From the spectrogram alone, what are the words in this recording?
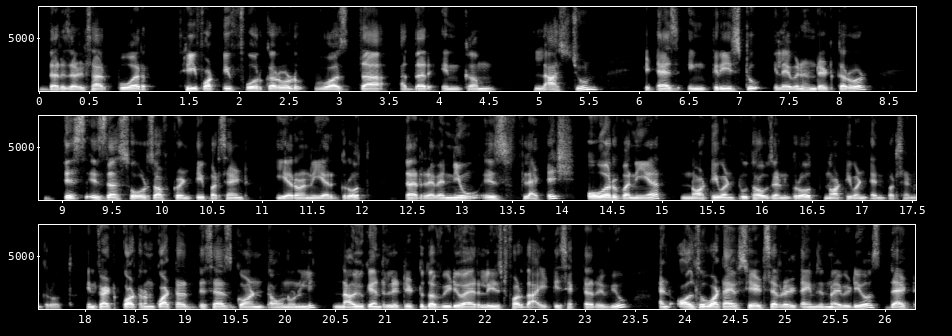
The results are poor. 344 crore was the other income last June. It has increased to 1100 crore. This is the source of 20% year on year growth the revenue is flattish over one year, not even 2000 growth, not even 10% growth. In fact, quarter on quarter, this has gone down only. Now you can relate it to the video I released for the IT sector review. And also what I have said several times in my videos that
